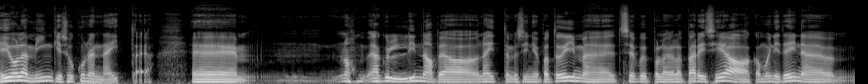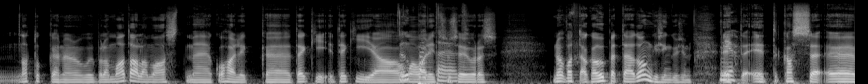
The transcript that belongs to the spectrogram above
ei ole mingisugune näitaja noh, hea küll, linnapea näite me siin juba tõime, et see võib-olla ei ole päris hea, aga mõni teine natukene võib-olla madalama astme kohalik äh, tegi, tegija omavalitsuse juures no vot, aga õpetajad ongi siin küsimus, et, et kas äh,,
